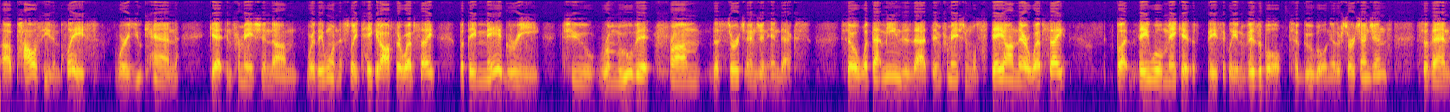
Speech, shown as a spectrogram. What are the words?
uh, policies in place where you can get information um, where they won't necessarily take it off their website, but they may agree to remove it from the search engine index. So what that means is that the information will stay on their website, but they will make it basically invisible to Google and the other search engines. So then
